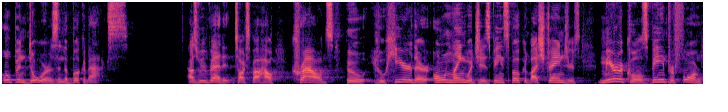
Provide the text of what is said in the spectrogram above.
open doors in the book of Acts. As we read, it talks about how crowds who, who hear their own languages being spoken by strangers, miracles being performed,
